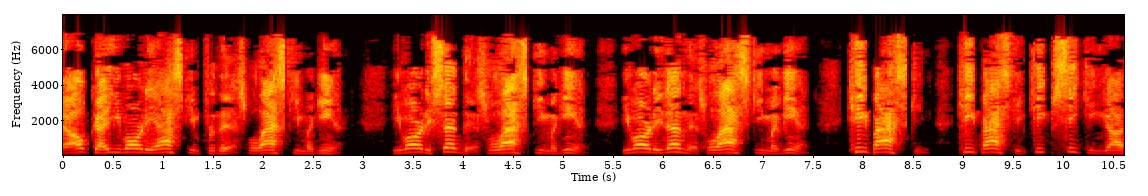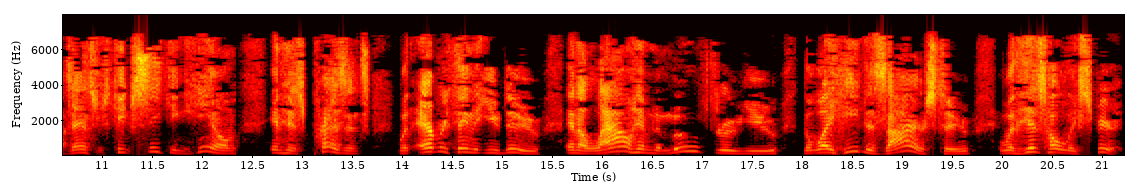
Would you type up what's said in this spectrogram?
Uh, okay, you've already asked Him for this. We'll ask Him again. You've already said this. We'll ask Him again. You've already done this. We'll ask Him again. Keep asking, keep asking, keep seeking God's answers. Keep seeking Him in His presence with everything that you do and allow Him to move through you the way He desires to with His Holy Spirit.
